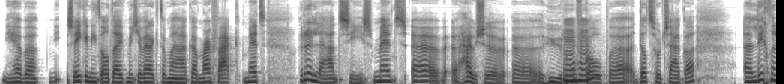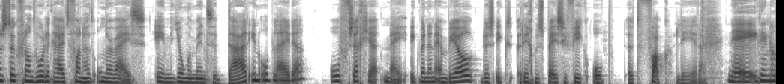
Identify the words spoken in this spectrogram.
Die hebben niet, zeker niet altijd met je werk te maken, maar vaak met relaties, met uh, huizen uh, huren of Mhm. kopen, dat soort zaken. Uh, ligt er een stuk verantwoordelijkheid van het onderwijs in jonge mensen daarin opleiden? Of zeg je, nee, ik ben een MBO, dus ik richt me specifiek op het vak leren? Nee, ik denk dat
